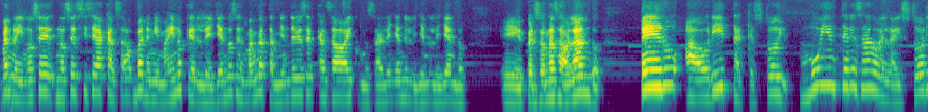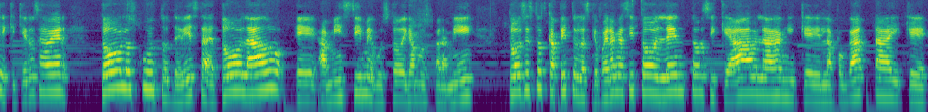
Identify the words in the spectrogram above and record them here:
Bueno, y no sé, no sé si sea cansado, bueno, me imagino que leyéndose el manga también debe ser cansado ahí, como estar leyendo y leyendo, leyendo. Eh, personas hablando. Pero ahorita que estoy muy interesado en la historia y que quiero saber todos los puntos de vista de todo lado, eh, a mí sí me gustó, digamos, para mí todos estos capítulos que fueran así todos lentos y que hablan y que la fogata y que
